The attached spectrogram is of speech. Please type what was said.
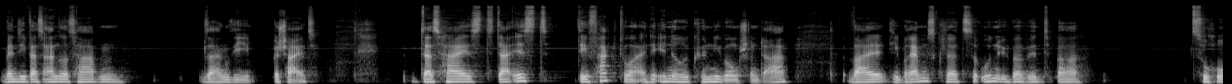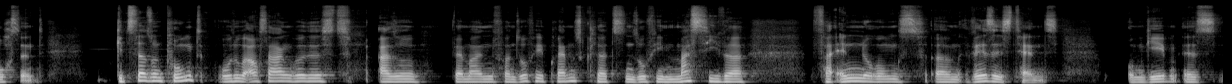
wenn Sie was anderes haben, sagen Sie Bescheid. Das heißt, da ist de facto eine innere Kündigung schon da, weil die Bremsklötze unüberwindbar zu hoch sind. Gibt es da so einen Punkt, wo du auch sagen würdest, also wenn man von so viel Bremsklötzen, so viel massiver Veränderungsresistenz umgeben ist,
